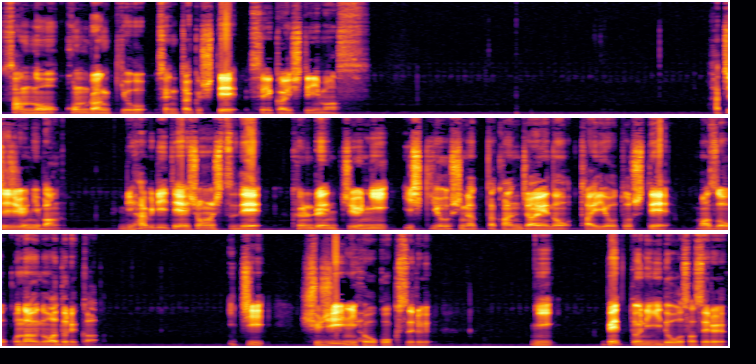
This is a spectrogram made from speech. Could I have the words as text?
3の混乱期を選択して正解しています。82番、リハビリテーション室で訓練中に意識を失った患者への対応としてまず行うのはどれか1、主治医に報告する。2、ベッドに移動させる。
